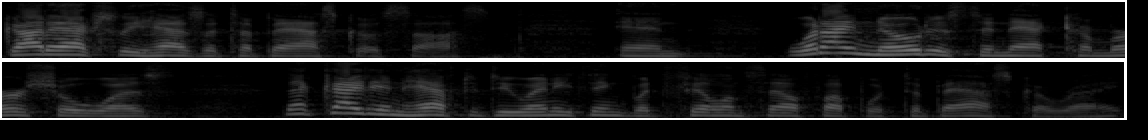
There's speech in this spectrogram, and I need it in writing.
God actually has a Tabasco sauce. And what I noticed in that commercial was that guy didn't have to do anything but fill himself up with Tabasco, right?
